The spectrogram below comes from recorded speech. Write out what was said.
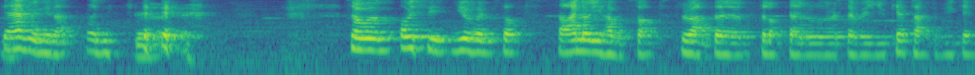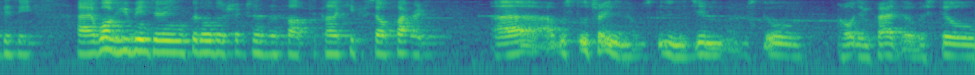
See, I haven't knew that. Yeah. So um, obviously you haven't stopped. So I know you haven't stopped throughout the, the lockdown and all the rest of it. You kept active, you kept busy. Uh, what have you been doing with all the restrictions and stuff to kind of keep yourself fight ready? Uh, I was still training. I was still in the gym. I was still holding pads. I was still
